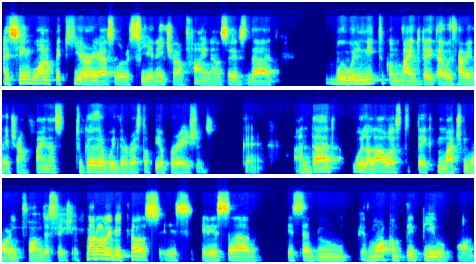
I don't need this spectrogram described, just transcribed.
I think one of the key areas we will see in HR and finance is that we will need to combine the data we have in HR and finance together with the rest of the operations. Okay. And that will allow us to take much more informed decisions, not only because it's, it is uh, it's a, a more complete view on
